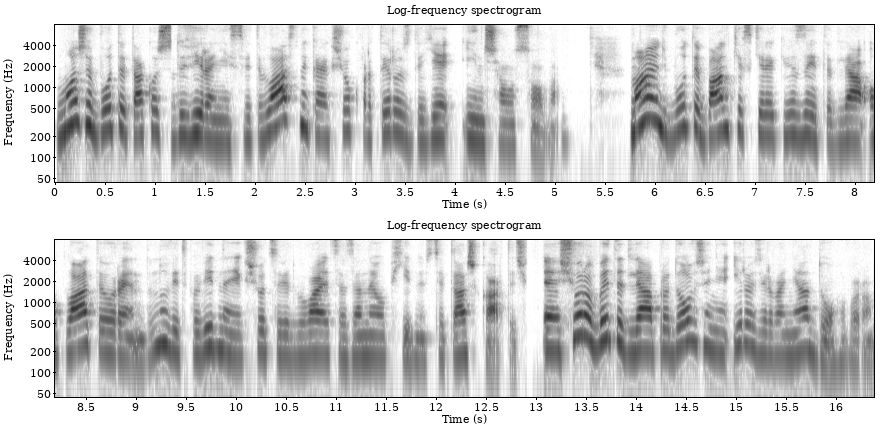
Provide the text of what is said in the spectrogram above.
Може бути також довіреність від власника, якщо квартиру здає інша особа. Мають бути банківські реквізити для оплати оренди. Ну, відповідно, якщо це відбувається за необхідності, та ж карточки. Е, що робити для продовження і розірвання договору?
